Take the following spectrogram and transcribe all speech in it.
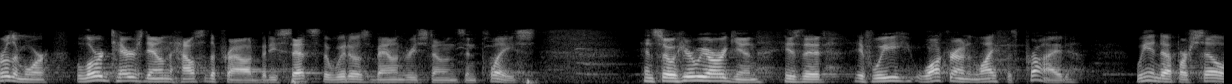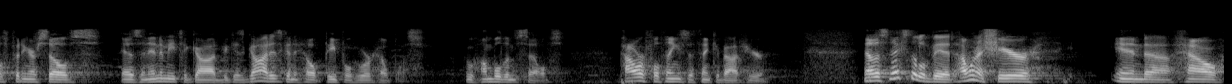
Furthermore, the Lord tears down the house of the proud, but he sets the widow's boundary stones in place. And so here we are again is that if we walk around in life with pride, we end up ourselves putting ourselves as an enemy to God because God is going to help people who are helpless. who humble themselves. Powerful things to think about here. Now, this next little bit, I want to share in uh, how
